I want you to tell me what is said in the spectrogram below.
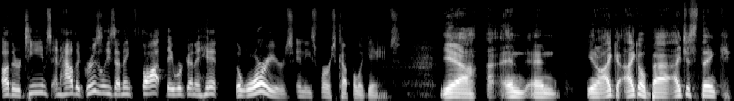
other teams, and how the Grizzlies I think thought they were going to hit the Warriors in these first couple of games. Yeah, and and you know, I, I go back. I just think,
